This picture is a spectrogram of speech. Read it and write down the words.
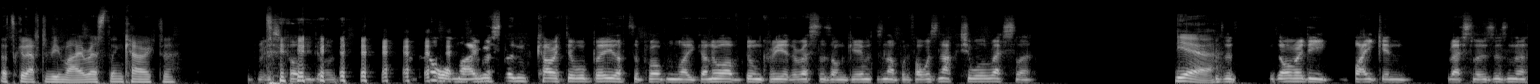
that's gonna have to be my wrestling character. British collie dog. I don't know what my wrestling character would be. That's the problem. Like I know I've done creator wrestlers on games and that, but if I was an actual wrestler, Yeah, there's, there's already biking wrestlers, isn't there?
